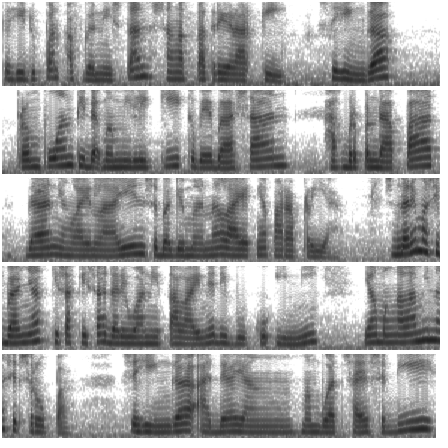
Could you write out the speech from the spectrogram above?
kehidupan Afghanistan sangat patriarki, sehingga perempuan tidak memiliki kebebasan, hak berpendapat, dan yang lain-lain sebagaimana layaknya para pria. Sebenarnya masih banyak kisah-kisah dari wanita lainnya di buku ini yang mengalami nasib serupa. Sehingga ada yang membuat saya sedih,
